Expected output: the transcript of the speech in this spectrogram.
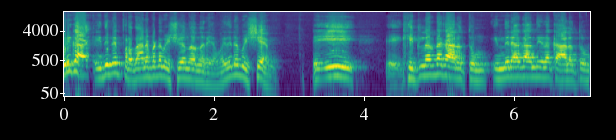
ഒരു ഇതിന്റെ പ്രധാനപ്പെട്ട വിഷയം എന്താണെന്നറിയാമോ? ഇതിന്റെ വിഷയം ഈ ഹിറ്റ്ലറുടെ കാലത്തും ഇന്ദിരാഗാന്ധിയുടെ കാലത്തും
